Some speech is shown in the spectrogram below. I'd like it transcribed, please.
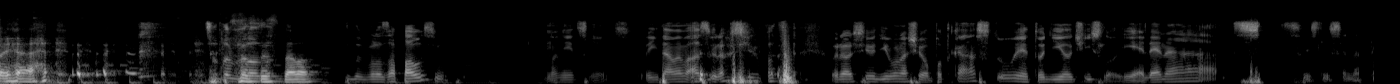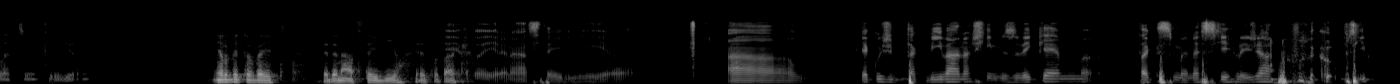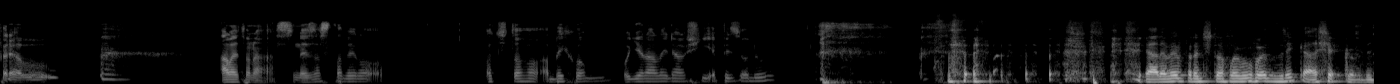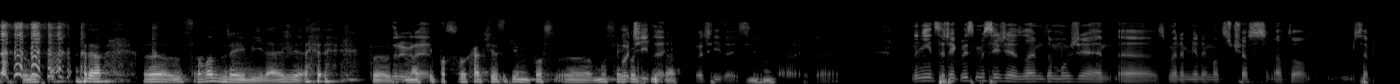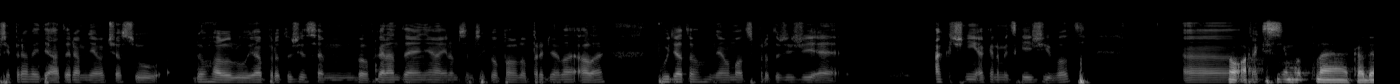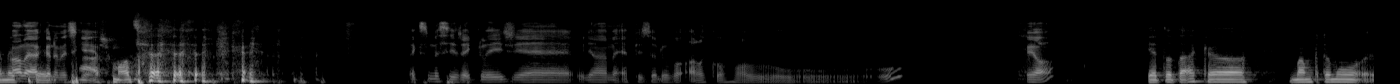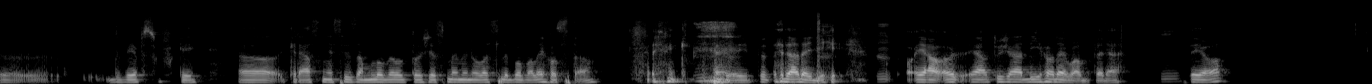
Co je? Co to Co bylo, se za, stalo? co to bylo za pauzu? No nic, nic. Vítáme vás u dalšího, pod, u dalšího dílu našeho podcastu. Je to díl číslo 11, jestli se nepletu, půjdu. Měl by to být jedenáctý díl, je to tak. Je to 11. díl. A jak už tak bývá naším zvykem, tak jsme nestihli žádnou velkou přípravu. Ale to nás nezastavilo od toho, abychom udělali další epizodu. Já nevím, proč tohle vůbec říkáš, jako teď to no, eh, samozřejmý, ne, že to Druhý naši posluchači s tím pos, uh, musí Počítaj, počítat. počítaj s tím. Alright, alright. No nic, řekli jsme si, že vzhledem k tomu, že uh, jsme neměli moc čas na to se připravit, já teda měl času do haleluja, protože jsem byl v karanténě a jenom jsem se kopal do prdele, ale Půjďa toho měl moc, protože žije akční akademický život. Uh, No tak, s- akčně moc ne, akademicky. Ale akademicky jo. Až moc. tak jsme si řekli, že uděláme epizodu o alkoholu. Jo? Je to tak, uh, mám k tomu uh, dvě vsuvky. Uh, krásně si zamluvil to, že jsme minule slibovali hosta, který to teda není. Já, já tu žádnýho nemám teda. Mm. Ty jo?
